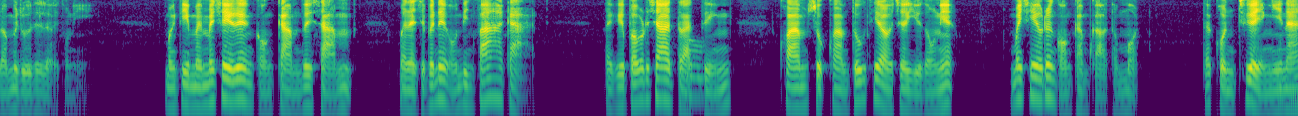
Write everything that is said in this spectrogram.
เราไม่รู้ได้เลยตรงนี้ บางทีมันไม่ใช่เรื่องของกรรมด้วยซ้ำมันอาจจะเป็นเรื่องของดินฟ้าอากาศแต่คือพระพุทธเจ้าตรัสถึงความสุขความทุกข์ที่เราเจออยู่ตรงเนี้ยไม่ใช่เรื่องของกรรมเก่าทั้งหมด ถ้าคนเชื่ออย่างนี้นะ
